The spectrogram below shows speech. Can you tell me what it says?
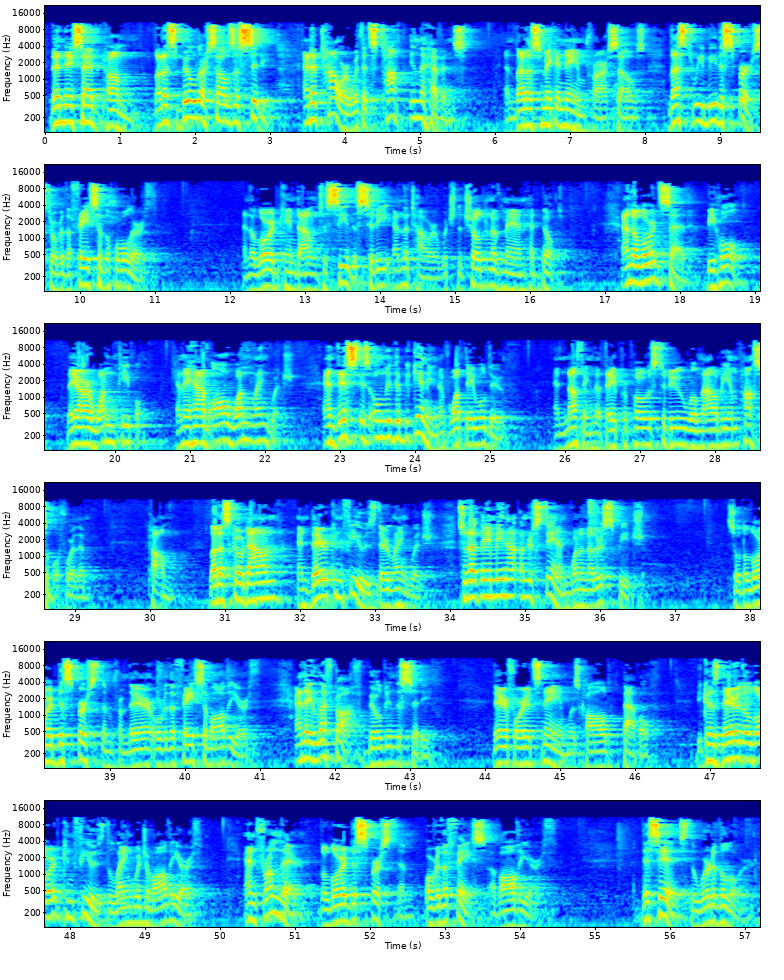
Then they said, Come, let us build ourselves a city and a tower with its top in the heavens, and let us make a name for ourselves, lest we be dispersed over the face of the whole earth. And the Lord came down to see the city and the tower which the children of man had built. And the Lord said, Behold, they are one people, and they have all one language, and this is only the beginning of what they will do, and nothing that they propose to do will now be impossible for them. Come. Let us go down and there confuse their language, so that they may not understand one another's speech. So the Lord dispersed them from there over the face of all the earth, and they left off building the city. Therefore its name was called Babel, because there the Lord confused the language of all the earth, and from there the Lord dispersed them over the face of all the earth. This is the word of the Lord.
